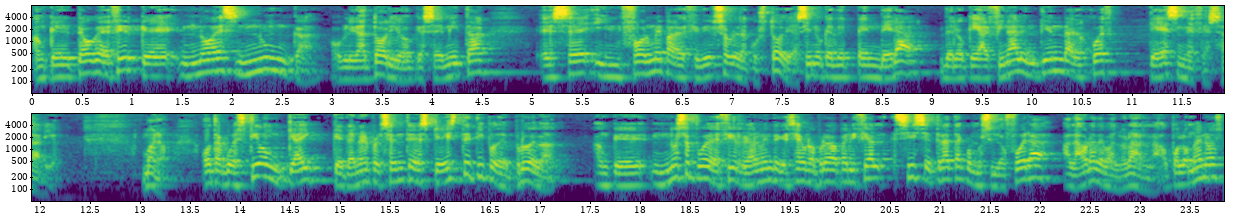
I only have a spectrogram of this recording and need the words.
Aunque tengo que decir que no es nunca obligatorio que se emita ese informe para decidir sobre la custodia, sino que dependerá de lo que al final entienda el juez que es necesario. Bueno, otra cuestión que hay que tener presente es que este tipo de prueba aunque no se puede decir realmente que sea una prueba pericial, sí se trata como si lo fuera a la hora de valorarla, o por lo menos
